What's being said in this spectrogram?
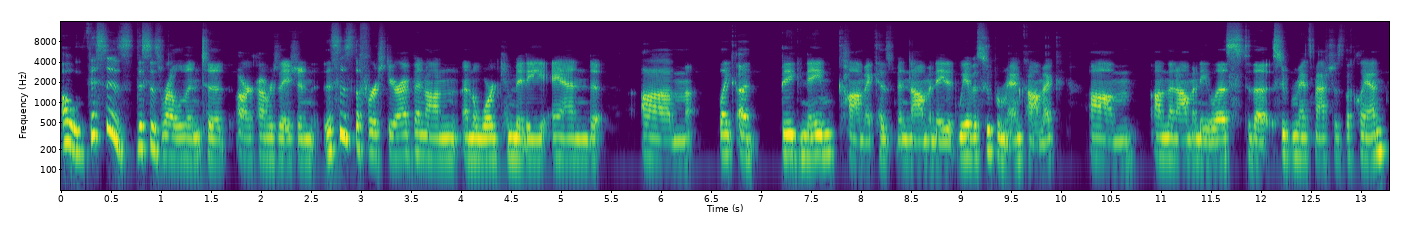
Oh, this is this is relevant to our conversation. This is the first year I've been on an award committee and um like a big name comic has been nominated. We have a Superman comic um, on the nominee list. The Superman Smashes the Klan. Um,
